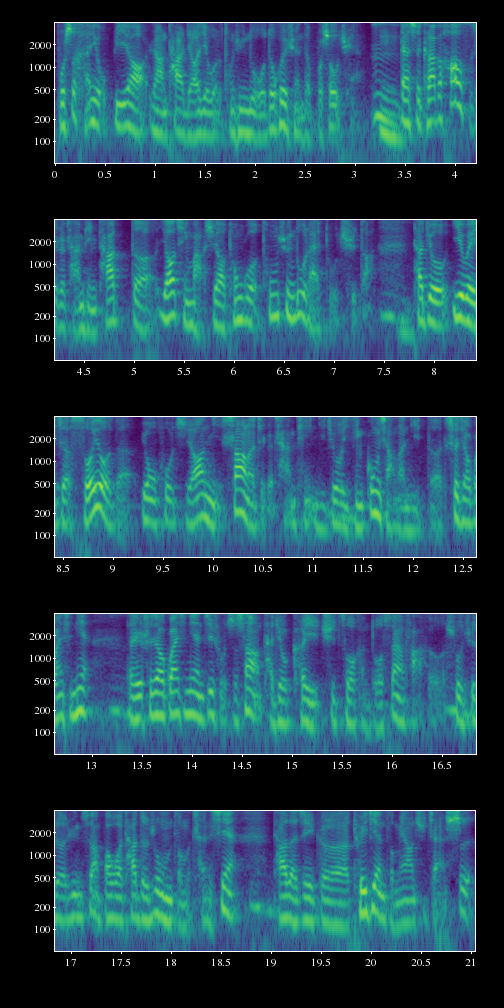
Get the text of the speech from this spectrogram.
不是很有必要让他了解我的通讯录，我都会选择不授权。嗯但是 Clubhouse 这个产品，它的邀请码是要通过通讯录来读取的，它就意味着所有的用户，只要你上了这个产品，你就已经共享了你的社交关系链。在这个社交关系链基础之上，它就可以去做很多算法和数据的运算，包括它的 room 怎么呈现，它的这个推荐怎么样去展示，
